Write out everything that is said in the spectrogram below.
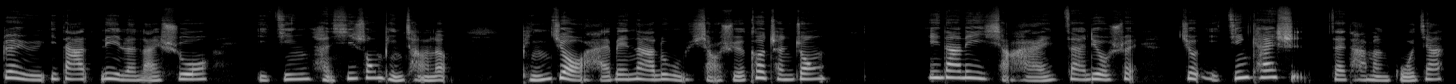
对于意大利人来说。已经很稀松平常了，品酒还被纳入小学课程中。意大利小孩在六岁就已经开始在他们国家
